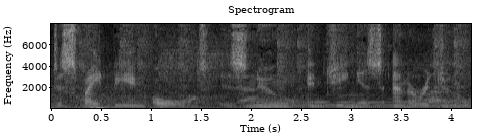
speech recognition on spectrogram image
despite being old, is new, ingenious, and original.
